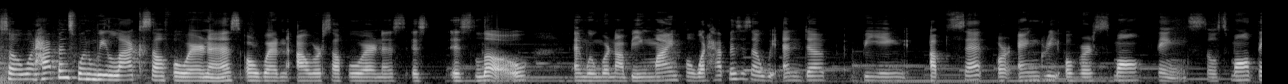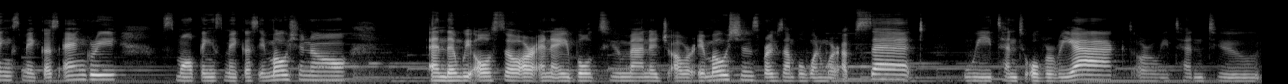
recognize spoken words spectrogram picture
So what happens when we lack self-awareness or when our self-awareness is is low and when we're not being mindful, what happens is that we end up being upset or angry over small things. So small things make us angry, small things make us emotional. And then we also are unable to manage our emotions. For example, when we're upset, we tend to overreact or we tend to,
